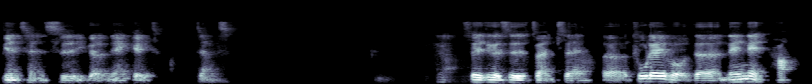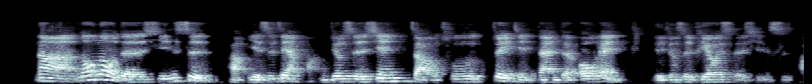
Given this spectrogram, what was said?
变成是一个 n e g a t e 这样子。所以这个是转成呃 two level 的 name 好，那 no no 的形式好也是这样好，你就是先找出最简单的 on 也就是 pos 的形式好，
